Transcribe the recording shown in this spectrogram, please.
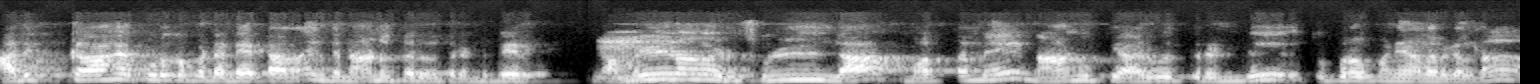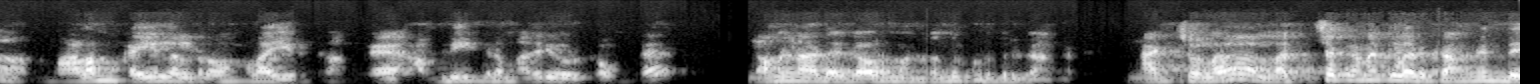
அதுக்காக கொடுக்கப்பட்ட டேட்டா தான் இந்த நானூத்தி அறுபத்தி ரெண்டு பேர் தமிழ்நாடு ஃபுல்லா மொத்தமே நானூத்தி அறுபத்தி ரெண்டு துப்புரவு பணியாளர்கள் தான் மலம் கையில் அல்றவங்களா இருக்காங்க அப்படிங்கிற மாதிரி ஒரு கவுண்டை தமிழ்நாடு கவர்மெண்ட் வந்து கொடுத்திருக்காங்க. ஆக்சுவலா லட்சக்கணக்குல இருக்காங்க இந்த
